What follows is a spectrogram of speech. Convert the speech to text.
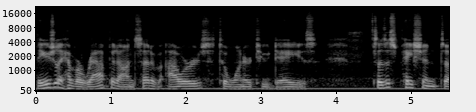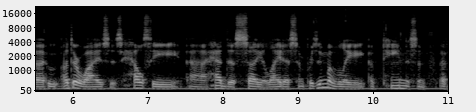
They usually have a rapid onset of hours to one or two days. So this patient, uh, who otherwise is healthy, uh, had this cellulitis and presumably obtained this inf-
